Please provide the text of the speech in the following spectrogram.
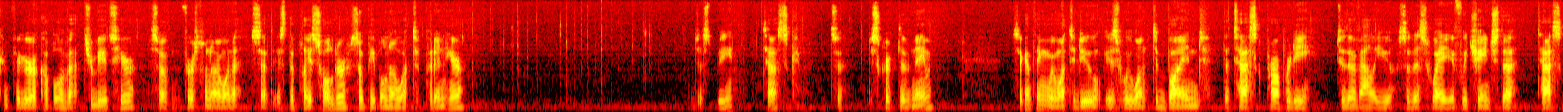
configure a couple of attributes here. So the first one I want to set is the placeholder, so people know what to put in here. Just be task. It's a descriptive name. Second thing we want to do is we want to bind the task property to the value. So this way, if we change the task,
